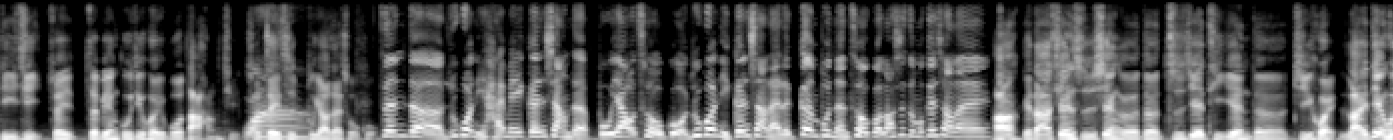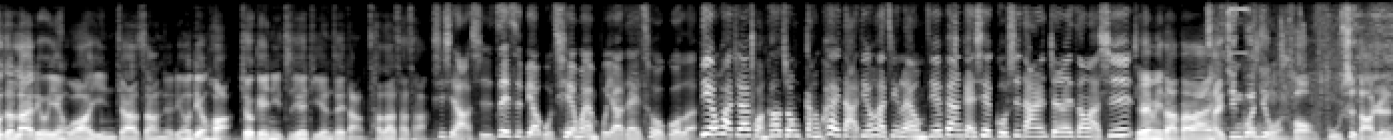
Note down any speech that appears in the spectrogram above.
第一季，所以这边估计会有一波大行情，所以这次不要再错过。真的，如果你还没跟上的，不要错过；如果你跟上来了，更不能错过。老师怎么跟上来？好，给大家限时限额的直接体验的机会，来电或者赖留言，我要赢加上你的联络电话，就给你直接体验这一档叉叉叉叉。谢谢老师，这次标股千万不要再错过了，电话就在广告中，赶快打电话进来。我们今天非常感谢股市达人郑瑞宗老师，谢谢美达，拜拜。财经关键晚报股市达人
